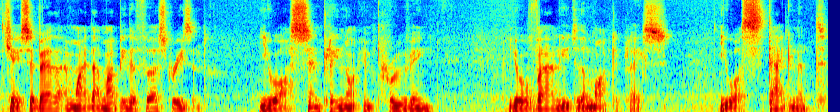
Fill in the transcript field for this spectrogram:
Okay, so bear that in mind. That might be the first reason. You are simply not improving your value to the marketplace. You are stagnant.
